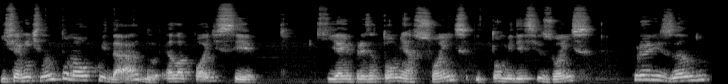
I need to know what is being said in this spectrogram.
E se a gente não tomar o cuidado, ela pode ser que a empresa tome ações e tome decisões priorizando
